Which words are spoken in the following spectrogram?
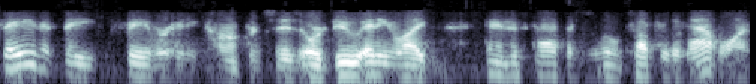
say that they favor any conferences or do any like, hey, this conference is a little tougher than that one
